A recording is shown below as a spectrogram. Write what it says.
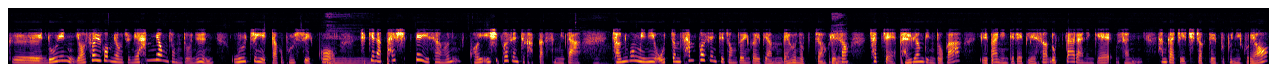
그 노인 6, 7명 중에 1명 정도는 우울증이 있다고 볼 수 있고 음. 특히나 80대 이상은 거의 20% 가깝습니다. 음. 전 국민이 5.3% 정도인 거에 비하면 매우 높죠. 그래서 네. 첫째, 발병 빈도가 일반인들에 비해서 높다라는 게 우선 한 가지 지적될 부분이고요.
